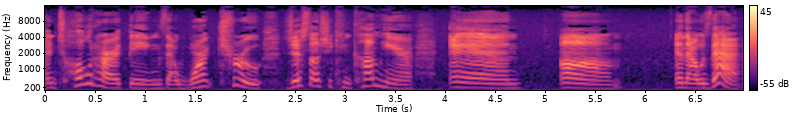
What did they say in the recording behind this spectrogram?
and told her things that weren't true just so she can come here and um and that was that.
